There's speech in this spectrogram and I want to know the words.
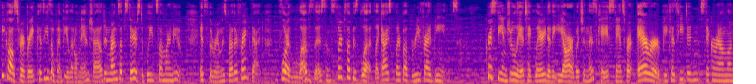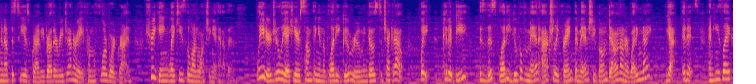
He calls for a break because he's a wimpy little man-child and runs upstairs to bleed somewhere new. It's the room his brother Frank died. The floor loves this and slurps up his blood like I slurp up refried beans. Christy and Julia take Larry to the ER, which in this case stands for error because he didn't stick around long enough to see his grimy brother regenerate from the floorboard grime, shrieking like he's the one watching it happen. Later, Julia hears something in the bloody goo room and goes to check it out. Wait, could it be? Is this bloody goop of a man actually Frank, the man she boned down on her wedding night? Yeah, it is. And he's like,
